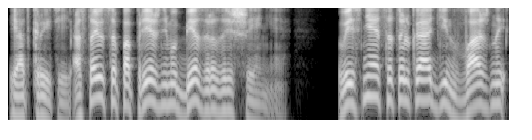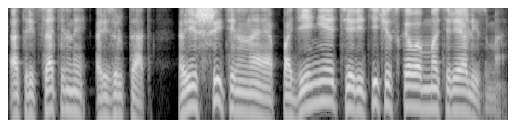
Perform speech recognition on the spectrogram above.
и открытий, остаются по-прежнему без разрешения. Выясняется только один важный отрицательный результат – решительное падение теоретического материализма.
